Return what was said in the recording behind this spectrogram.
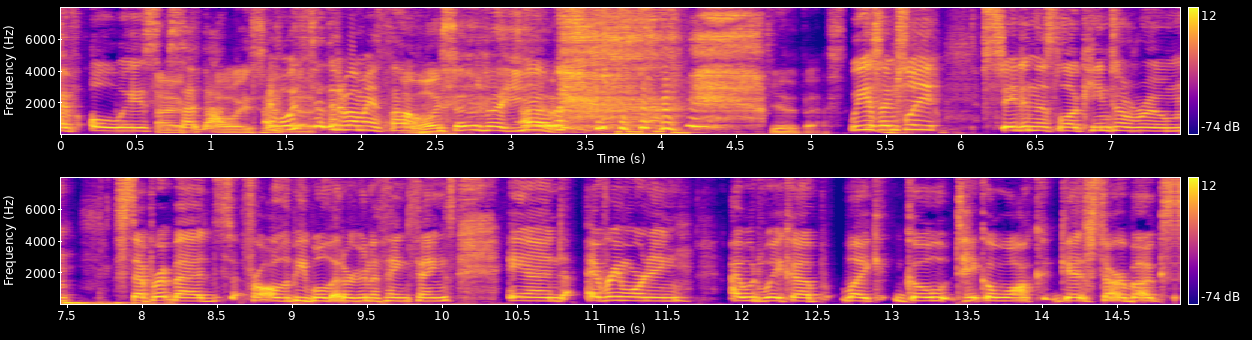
I've always I've said that. always said I've always that. said that about myself. I've always said it about you. Um, You're the best. we essentially stayed in this La Quinta room, separate beds for all the people that are going to think things. And every morning I would wake up, like, go take a walk, get Starbucks,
